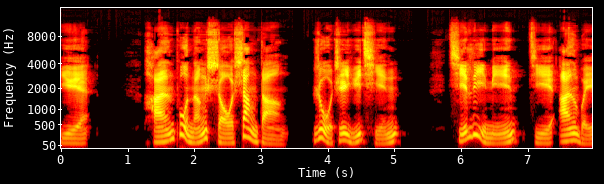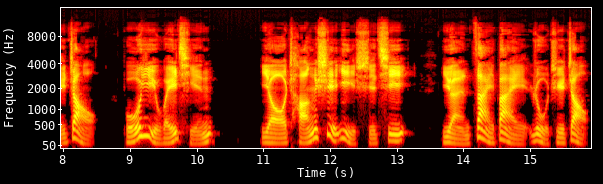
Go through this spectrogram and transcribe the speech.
曰：“韩不能守上党，入之于秦，其利民皆安为赵，不欲为秦。有成事一时期，远再拜入之赵。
